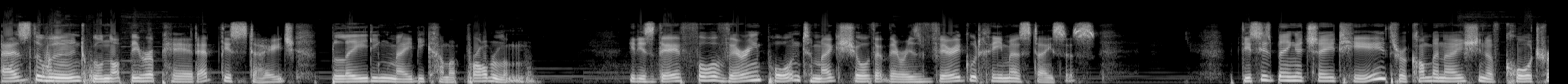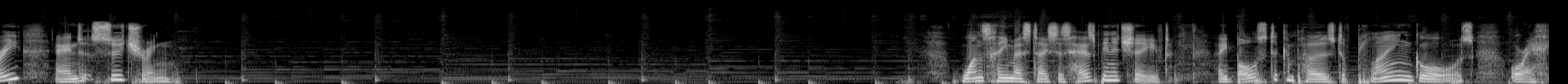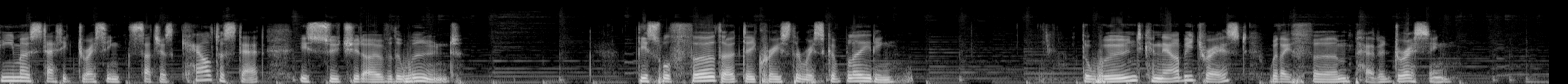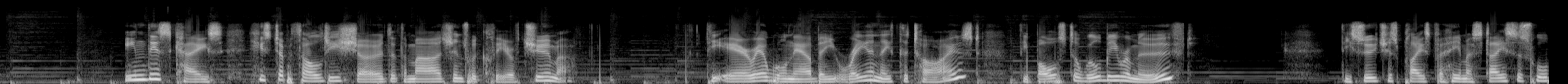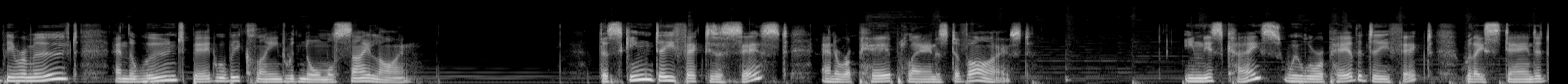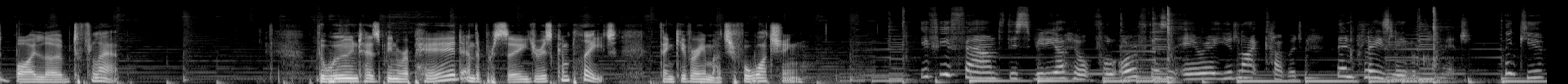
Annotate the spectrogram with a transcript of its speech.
As the wound will not be repaired at this stage, bleeding may become a problem. It is therefore very important to make sure that there is very good hemostasis. This is being achieved here through a combination of cautery and suturing. Once hemostasis has been achieved, a bolster composed of plain gauze or a hemostatic dressing such as Kaltostat is sutured over the wound. This will further decrease the risk of bleeding. The wound can now be dressed with a firm padded dressing. In this case, histopathology showed that the margins were clear of tumour. The area will now be re-anaesthetised, the bolster will be removed, the sutures placed for hemostasis will be removed, and the wound bed will be cleaned with normal saline. The skin defect is assessed and a repair plan is devised. In this case, we will repair the defect with a standard bilobed flap. The wound has been repaired and the procedure is complete. Thank you very much for watching. If you found this video helpful or if there's an area you'd like covered, then please leave a comment. Thank you.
